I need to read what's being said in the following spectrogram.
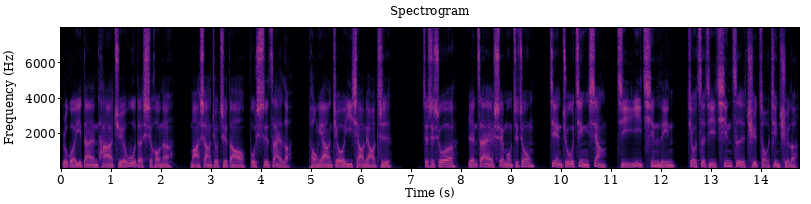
如果一旦他觉悟的时候呢，马上就知道不实在了，同样就一笑了之。这是说，人在睡梦之中见诸镜像，己意亲临，就自己亲自去走进去了。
